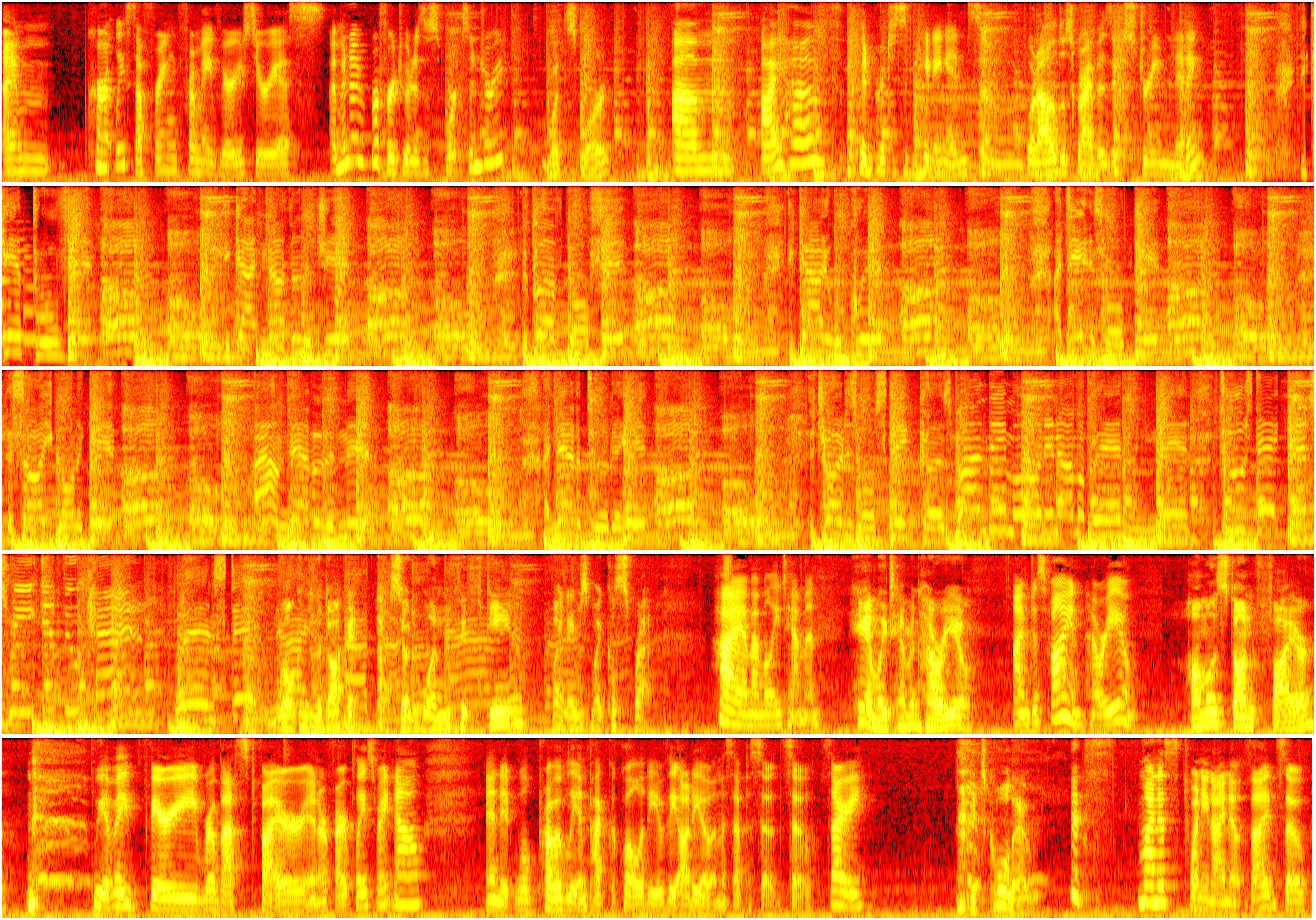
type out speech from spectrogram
I'm currently suffering from a very serious, I'm going to refer to it as a sports injury. What sport? Um, I have been participating in some, what I'll describe as extreme knitting. You can't prove it. Oh, oh. You got nothing legit. Oh, docket, episode 115. My name is Michael Spratt. Hi, I'm Emily Taman. Hey, Emily Taman, how are you? I'm just fine. How are you? Almost on fire. We have a very robust fire in our fireplace right now, and it will probably impact the quality of the audio in this episode. So, sorry. It's cold out. It's minus 29 outside, so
